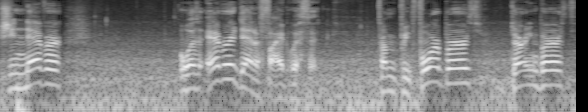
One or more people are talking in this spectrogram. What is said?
She never was ever identified with it. From before birth, during birth,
